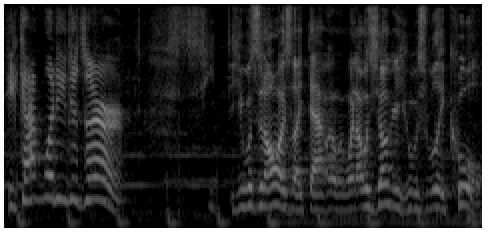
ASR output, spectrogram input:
He got what he deserved. He, he wasn't always like that. When- When I was younger, he was really cool.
